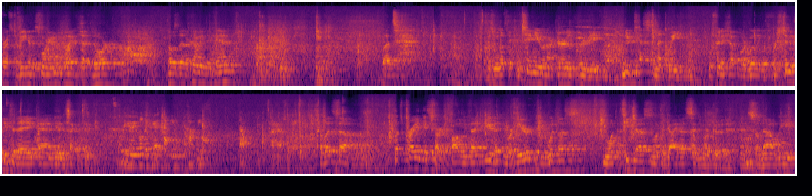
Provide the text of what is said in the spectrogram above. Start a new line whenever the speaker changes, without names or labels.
for us to be here this morning. I'm going to go ahead and shut the door. Those that are coming, they can. But as we look to continue in our journey through the New Testament, we will finish up, Lord willing, with 1 Timothy today and in 2 Timothy.
Were you able to get any copies? No.
I have. So let's um, let's pray and get started. Father, we thank you that you are here, that you're with us. You want to teach us, you want to guide us, and you are good. And so now we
